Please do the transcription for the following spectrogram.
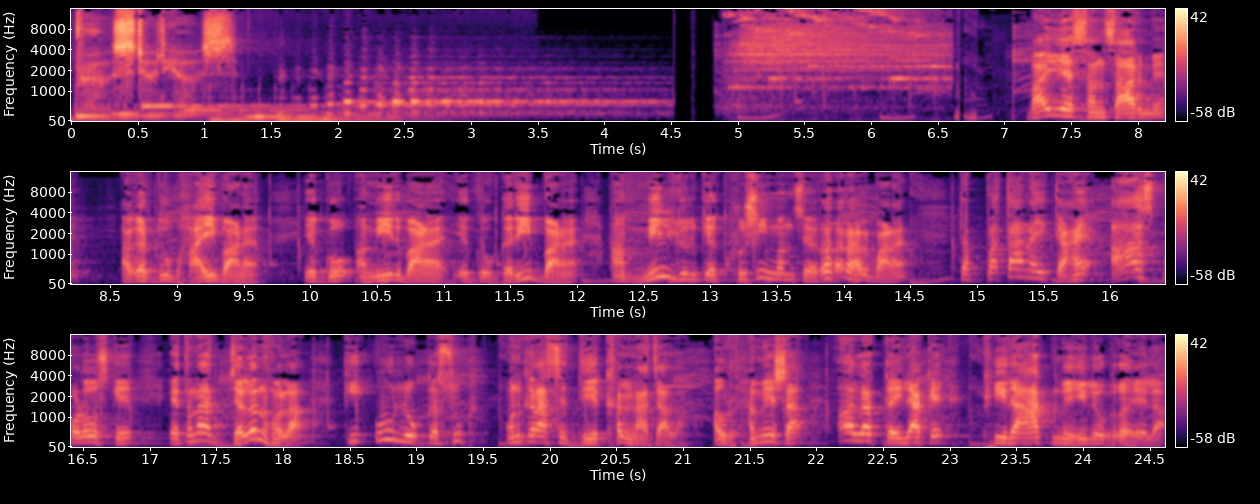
Pro Studios. भाई ये संसार में अगर दू भाई बाड़ा एगो अमीर बाड़ा एगो गरीब बाड़ा आ मिलजुल के खुशी मन से रह रहा बाड़ा तब पता नहीं कहे आस पड़ोस के इतना जलन होला कि ऊ लोग का सुख उनकरा से देखल ना जाला और हमेशा अलग कैला के फिराक में ही लोग रहेला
